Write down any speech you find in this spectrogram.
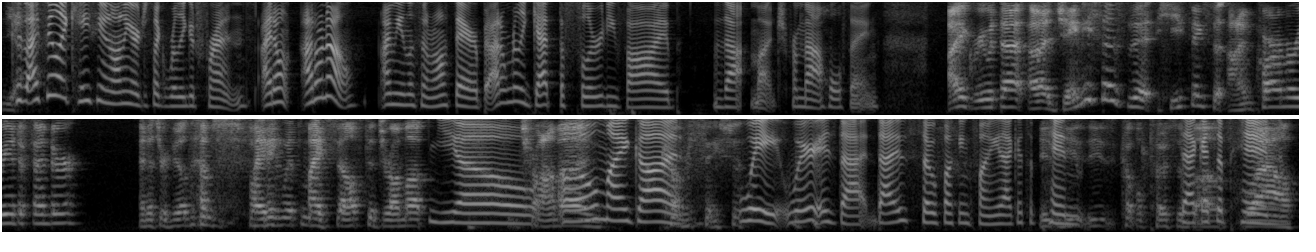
Yeah. because I feel like Kaycee and Nany are just like really good friends. I don't, I don't know. I mean, listen, I'm not there, but I don't really get the flirty vibe that much from that whole thing. I agree with that. Uh, Jamie says that he thinks that I'm Cara Maria Defender, and it's revealed that I'm just fighting with myself to drum up Yo, Trauma oh my god. conversation. Wait, where is that? That is so fucking funny. That gets a pin. he's, he's a couple posts That gets a pin. Wow.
